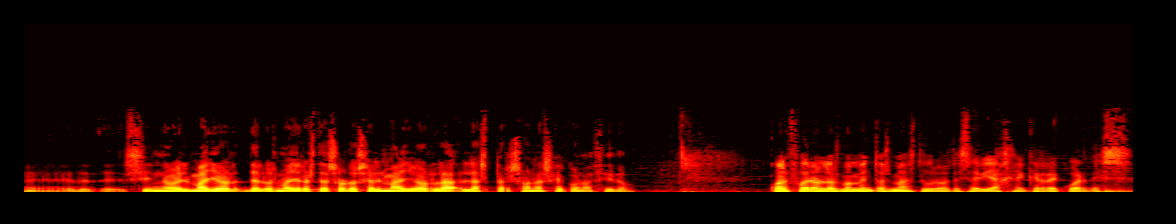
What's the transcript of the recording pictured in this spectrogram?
Eh, si no el mayor de los mayores tesoros, el mayor las personas que he conocido. ¿Cuáles fueron los momentos más duros de ese viaje que recuerdes?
